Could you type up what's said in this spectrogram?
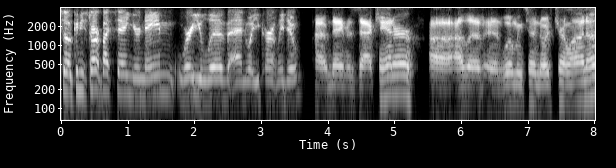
So, can you start by saying your name, where you live, and what you currently do? My name is Zach Hanner. Uh, I live in Wilmington, North Carolina,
